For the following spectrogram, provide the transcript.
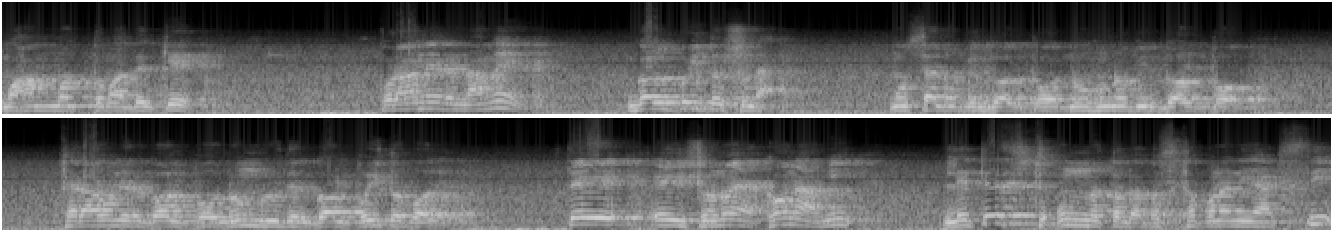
মোহাম্মদ তোমাদেরকে কোরআনের নামে গল্পই তো শোনায় মুসা নবীর গল্প, নুহ নবীর গল্প, ফেরাউনের গল্প, নমরুদের গল্পই তো বলে। তে, এই শোনো, এখন আমি লেটেস্ট উন্নত ব্যবস্থাপনা নিয়ে আসছি।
